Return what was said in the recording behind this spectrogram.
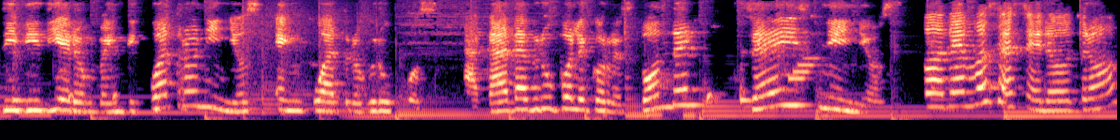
Dividieron 24 niños en cuatro grupos. A cada grupo le corresponden 6 niños. ¿Podemos hacer otro?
